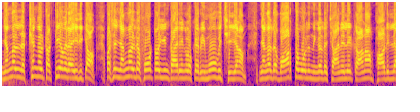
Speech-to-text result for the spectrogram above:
ഞങ്ങൾ ലക്ഷങ്ങൾ തട്ടിയവരായിരിക്കാം. പക്ഷേ ഞങ്ങളുടെ ഫോട്ടോയും കാര്യങ്ങളൊക്കെ റിമൂവ് ചെയ്യണം. ഞങ്ങളുടെ വാർത്ത പോലും നിങ്ങളുടെ ചാനലിൽ കാണാൻ പാടില്ല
